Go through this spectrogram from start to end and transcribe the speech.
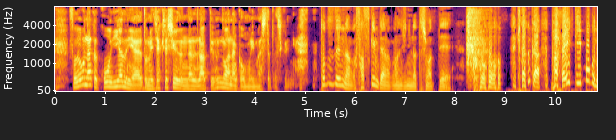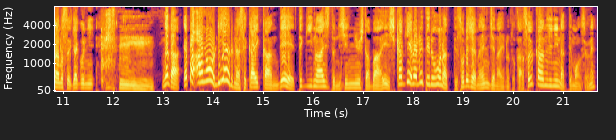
それをなんかこうリアルにやるとめちゃくちゃシュールになるなっていうのはなんか思いました、確かに。突然なんかサスケみたいな感じになってしまって、こう、なんかバラエティっぽくなるんですよ、逆に。うーん。なんか、やっぱあのリアルな世界観で敵のアジトに侵入した場合、仕掛けられてるものってそれじゃないんじゃないのとか、そういう感じになってまうんですよね。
